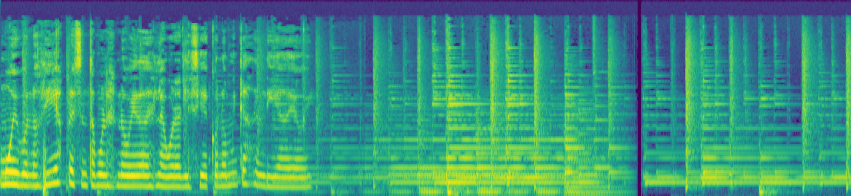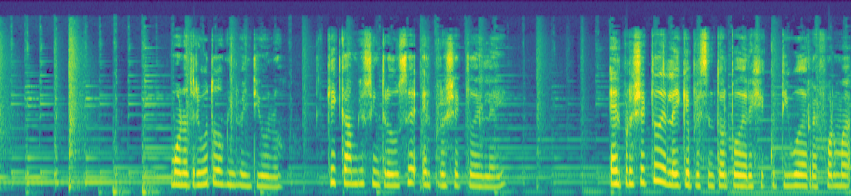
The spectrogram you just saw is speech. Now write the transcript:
Muy buenos días, presentamos las novedades laborales y económicas del día de hoy. Monotributo 2021. ¿Qué cambios introduce el proyecto de ley? El proyecto de ley que presentó el Poder Ejecutivo de reforma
